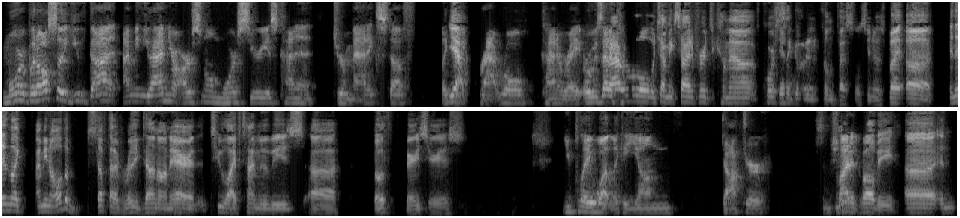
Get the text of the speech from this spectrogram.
more, but also you've got, I mean, you had in your arsenal more serious kind of dramatic stuff like yeah, rat roll kind of right, or was that a rat a roll? Which I'm excited for it to come out. Of course, yeah. it's like going into film festivals, who knows? But uh, and then like I mean, all the stuff that I've really done on air, the two Lifetime movies, uh, both very serious. You play what, like a young doctor? Some shit. Might as well be. Uh, in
